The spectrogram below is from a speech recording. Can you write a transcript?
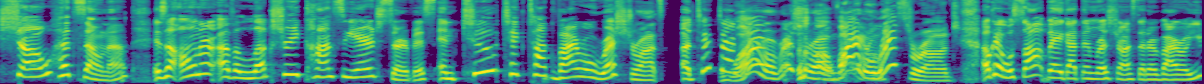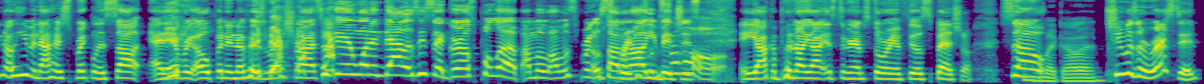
Show Hudsona is the owner of a luxury concierge service and two TikTok viral restaurants a TikTok What? viral restaurant. A viral Wow. restaurant. Okay, well, Salt Bae got them restaurants that are viral. You know, he been out here sprinkling salt at every opening of his restaurants. He did one in Dallas. He said, "Girls, pull up. I'm gonna I'm gonna sprinkle salt on all you bitches, salt. and y'all can put it on y'all Instagram story and feel special." So. Oh my god. She was arrested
